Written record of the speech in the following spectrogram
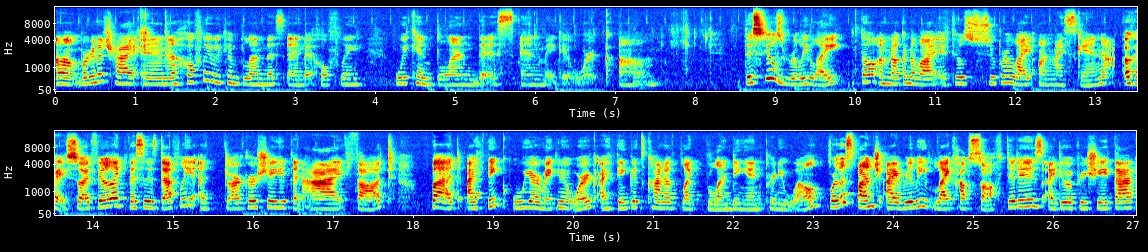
um, we're gonna try and hopefully we can blend this in. Hopefully we can blend this and make it work. Um, this feels really light though, I'm not gonna lie, it feels super light on my skin. Okay, so I feel like this is definitely a darker shade than I thought, but I think we are making it work. I think it's kind of like blending in pretty well. For the sponge, I really like how soft it is. I do appreciate that.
